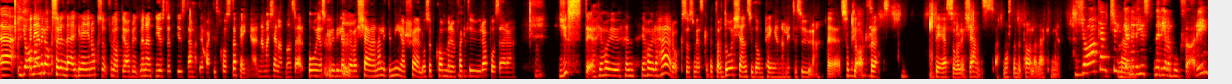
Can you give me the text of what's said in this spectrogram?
Eh, jag, Men det är väl också den där grejen också, förlåt jag avbryter, men att just, att, just det här med att det faktiskt kostar pengar. När man känner att man så här, åh jag skulle vilja behöva tjäna lite mer själv och så kommer en faktura på så här, just det, jag har, ju en, jag har ju det här också som jag ska betala. Då känns ju de pengarna lite sura, eh, såklart, för att det är så det känns att måste betala räkningen. jag kan tycka Men- när, det just, när det gäller bokföring,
